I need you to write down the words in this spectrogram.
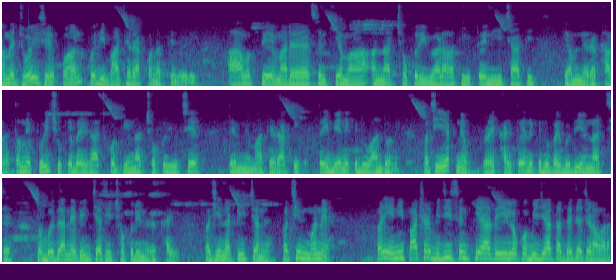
અમે જોઈ છે, પણ કોઈ દી માથે રાખવા નથી મળી. આ વખતે મારે સંખ્યામાં અનાથ છોકરીવાળા હતી, તો એની ઈચ્છા હતી કે અમને રખાવે. તો અમે પૂછ્યું કે ભાઈ, રાજકોટથી અનાથ છોકરીઓ છે તેમને માથે રાખી તો એ બેને કીધું, વાંધો નહીં. પછી એકને રખાવી. તો એને કીધું, ભાઈ, બધી અનાથ છે. તો બધાને પંચ્યાસી છોકરીને રખાવી. પછી એના ટીચરને. પછી મને પછી એની પાછળ બીજી સંખ્યા હતી, એ લોકો બીજા હતા ધજા ચડાવવાના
